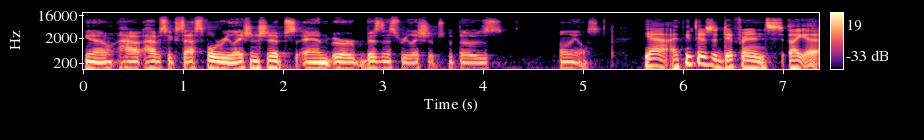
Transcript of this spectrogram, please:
you know, have, have successful relationships and or business relationships with those millennials? Yeah, I think there's a difference, like, uh,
